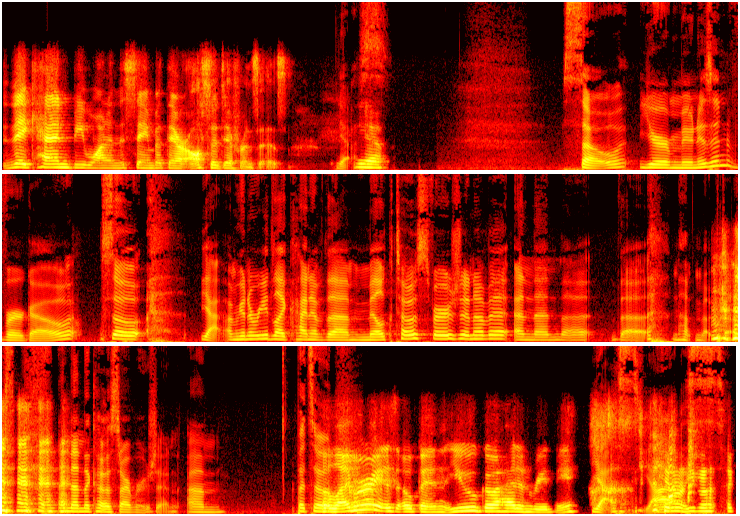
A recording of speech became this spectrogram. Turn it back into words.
they can be one and the same, but there are also differences. Yes. Yeah. So your moon is in Virgo. So yeah, I'm gonna read like kind of the milk toast version of it, and then the the not milk toast, and then the co-star version. Um, but so the library is open. You go ahead and read me. Yes, You don't, you don't, the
